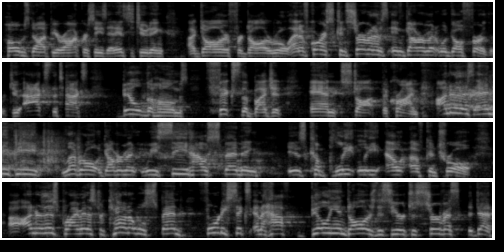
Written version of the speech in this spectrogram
homes, not bureaucracies, and instituting a dollar for dollar rule. And of course, conservatives in government would go further to axe the tax, build the homes, fix the budget, and stop the crime. Under this NDP Liberal government, we see how spending is completely out of control. Uh, under this Prime Minister, Canada will spend $46.5 billion this year to service the debt.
